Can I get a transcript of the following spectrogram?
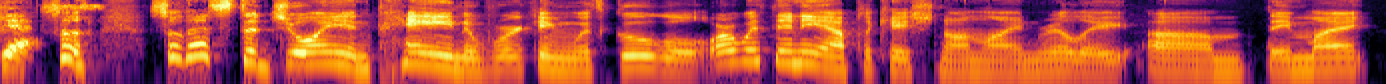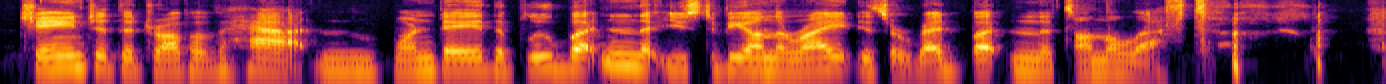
Yes. So, so that's the joy and pain of working with Google or with any application online, really. Um, they might change at the drop of a hat. And one day the blue button that used to be on the right is a red button that's on the left.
